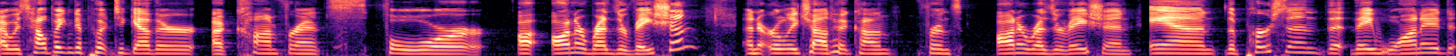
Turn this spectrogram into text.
I was helping to put together a conference for uh, on a reservation, an early childhood conference on a reservation and the person that they wanted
